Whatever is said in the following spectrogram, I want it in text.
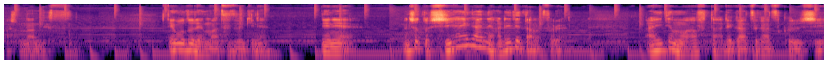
場所なんです。ってことでまあ続きね。でねちょっと試合がね荒れてたのそれ。相手もアフターでガツガツ来るし、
